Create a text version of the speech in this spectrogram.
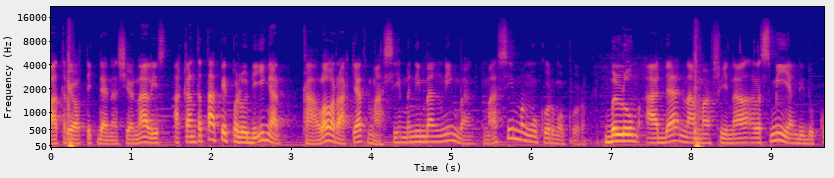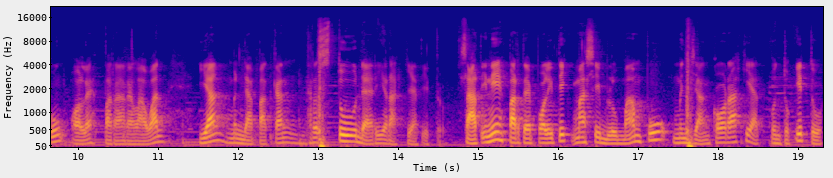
patriotik dan nasionalis akan tetapi perlu diingat kalau rakyat masih menimbang-nimbang, masih mengukur-ngukur. Belum ada nama final resmi yang didukung oleh para relawan yang mendapatkan restu dari rakyat itu. Saat ini partai politik masih belum mampu menjangkau rakyat. Untuk itu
